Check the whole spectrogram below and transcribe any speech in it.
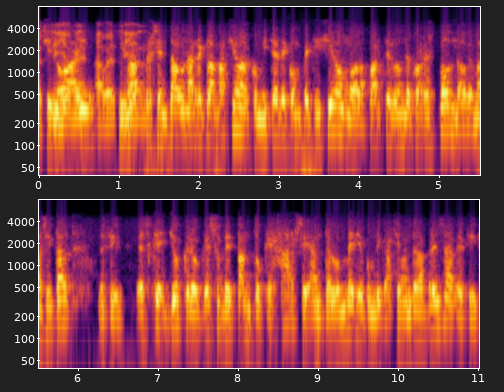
que si, si no, me- hay, a ver si si no has en- presentado una reclamación al comité de competición o a la parte donde corresponda o demás y tal, es decir, es que yo creo que eso de tanto quejarse ante los medios de comunicación, ante la prensa, es decir,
